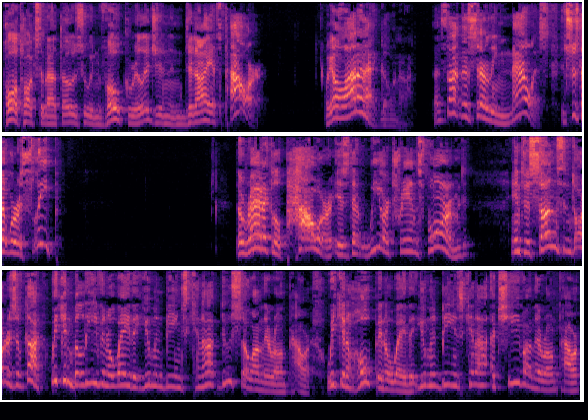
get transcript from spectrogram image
Paul talks about those who invoke religion and deny its power. We got a lot of that going on. That's not necessarily malice, it's just that we're asleep. The radical power is that we are transformed into sons and daughters of God. We can believe in a way that human beings cannot do so on their own power. We can hope in a way that human beings cannot achieve on their own power.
